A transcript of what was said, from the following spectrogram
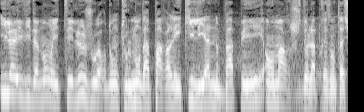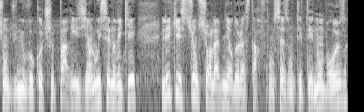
Il a évidemment été le joueur dont tout le monde a parlé, Kylian Mbappé, en marge de la présentation du nouveau coach parisien Luis Enrique. Les questions sur l'avenir de la star française ont été nombreuses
